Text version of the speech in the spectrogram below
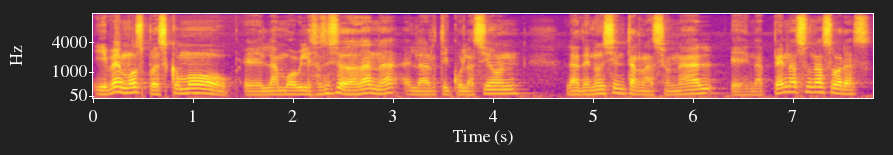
y vemos pues cómo eh, la movilización ciudadana, la articulación, la denuncia internacional en apenas unas horas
